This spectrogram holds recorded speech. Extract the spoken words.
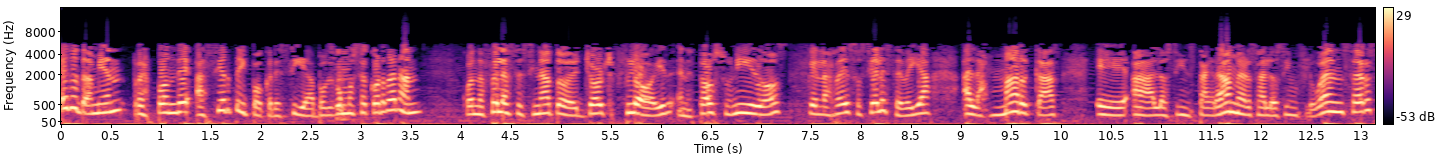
Esto también responde a cierta hipocresía, porque como se acordarán, cuando fue el asesinato de George Floyd en Estados Unidos, que en las redes sociales se veía a las marcas, eh, a los Instagramers, a los influencers,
